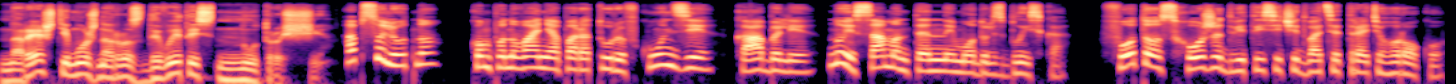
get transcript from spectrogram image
Нарешті можна роздивитись нутрощі. Абсолютно. Компонування апаратури в кунзі, кабелі, ну і сам антенний модуль зблизька. Фото схоже 2023 року.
